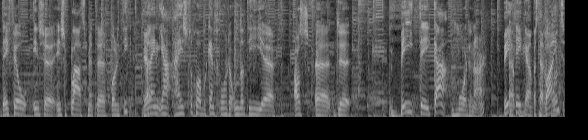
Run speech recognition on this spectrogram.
deed veel in zijn plaats met de politiek. Ja? Alleen ja, hij is toch wel bekend geworden omdat hij als de BTK-moordenaar... BTK, wat staat dat voor? Bind,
